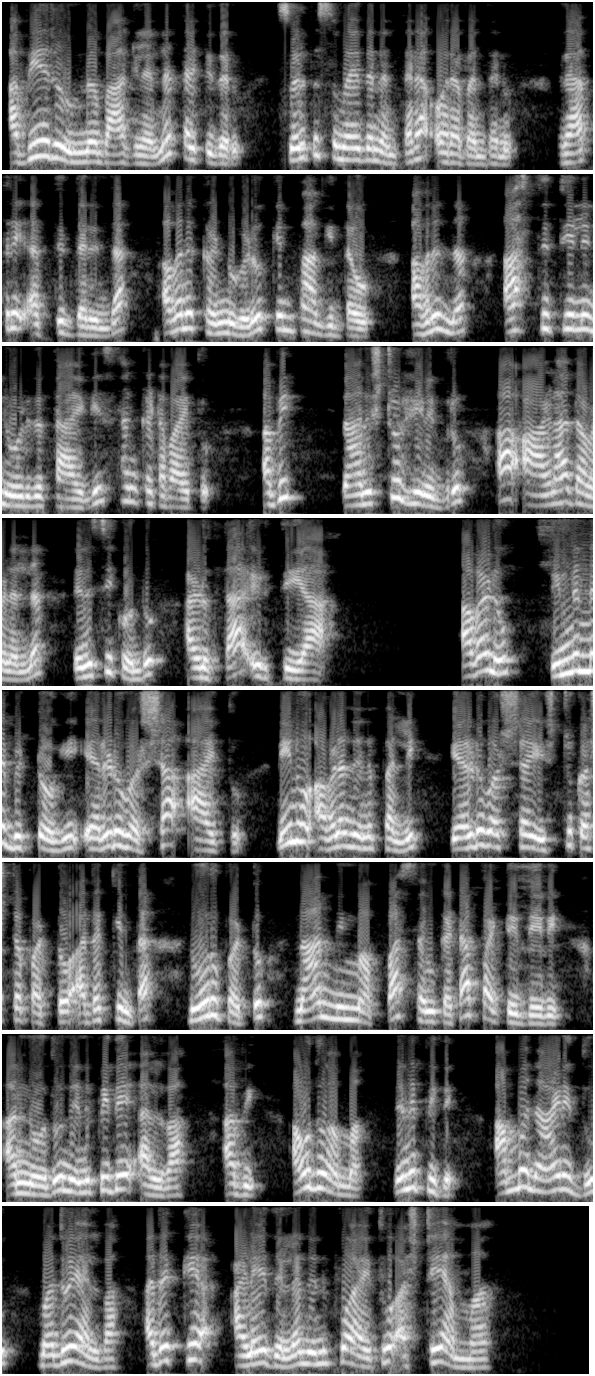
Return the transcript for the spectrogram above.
ಅಭಿಯ ರೂಮ್ನ ಬಾಗಿಲನ್ನ ತಟ್ಟಿದರು. ಸ್ವಲ್ಪ ಸಮಯದ ನಂತರ ಹೊರ ಬಂದನು ರಾತ್ರಿ ಹತ್ತಿದ್ದರಿಂದ ಅವನ ಕಣ್ಣುಗಳು ಕೆಂಪಾಗಿದ್ದವು. ಅವನನ್ನ ಆ ಸ್ಥಿತಿಯಲ್ಲಿ ನೋಡಿದ ತಾಯಿಗೆ ಸಂಕಟವಾಯಿತು. ಅಭಿ, ನಾನಿಷ್ಟು ಹೇಳಿದ್ರು ಆ ಆಳಾದವಳನ್ನ ನೆನೆಸಿಕೊಂಡು ಅಳುತ್ತಾ ಇರ್ತೀಯ? ಅವಳು ನಿನ್ನನ್ನ ಬಿಟ್ಟೋಗಿ ಎರಡು ವರ್ಷ ಆಯ್ತು. ನೀನು ಅವಳ ನೆನಪಲ್ಲಿ ಎರಡು ವರ್ಷ ಎಷ್ಟು ಕಷ್ಟಪಟ್ಟು ಅದಕ್ಕಿಂತ ನೂರು ಪಟ್ಟು ನಾನ್ ನಿಮ್ಮಪ್ಪ ಸಂಕಟ ಪಟ್ಟಿದ್ದೇವೆ ಅನ್ನೋದು ನೆನಪಿದೆ ಅಲ್ವಾ? ಅಭಿ, ಹೌದು ಅಮ್ಮ, ನೆನಪಿದೆ. ಅಮ್ಮ ನಾಡಿದ್ದು ಮದುವೆ ಅಲ್ವಾ? ಅದಕ್ಕೆ ಹಳೇದೆಲ್ಲ ನೆನಪು ಆಯ್ತು ಅಷ್ಟೇ ಅಮ್ಮ.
